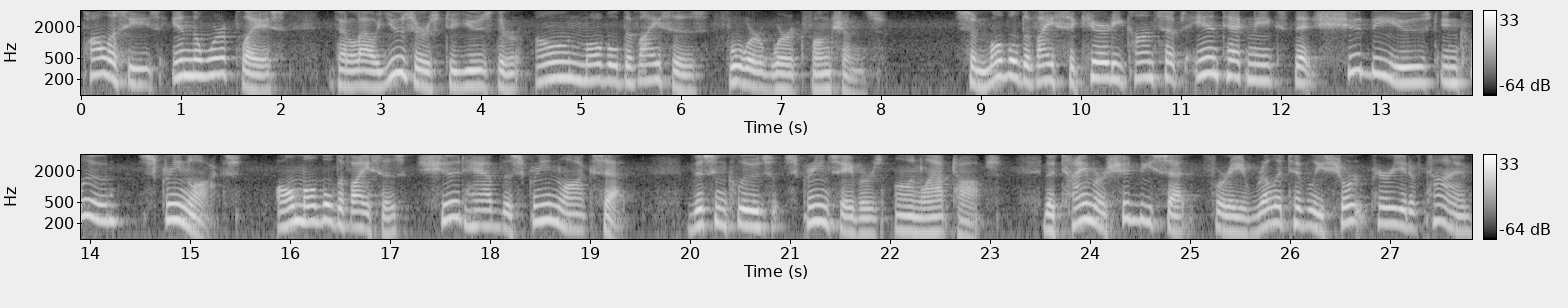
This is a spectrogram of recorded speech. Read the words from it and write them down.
policies in the workplace that allow users to use their own mobile devices for work functions some mobile device security concepts and techniques that should be used include screen locks. All mobile devices should have the screen lock set. This includes screensavers on laptops. The timer should be set for a relatively short period of time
